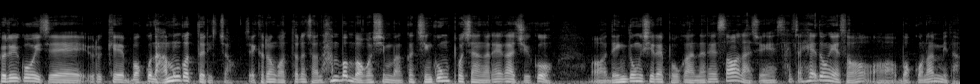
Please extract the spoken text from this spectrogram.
그리고 이제 이렇게 먹고 남은 것들 있죠. 이제 그런 것들은 저는 한 번 먹으신 만큼 진공 포장을 해가지고 어, 냉동실에 보관을 해서 나중에 살짝 해동해서 어, 먹곤 합니다.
